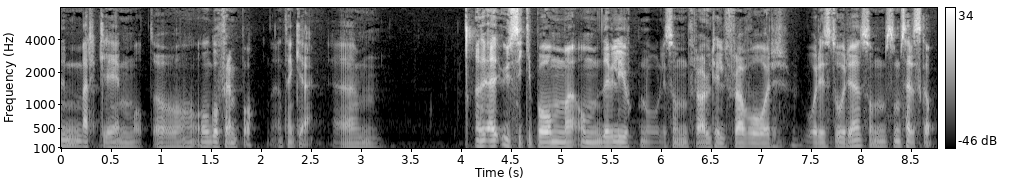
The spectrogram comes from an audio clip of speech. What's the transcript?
en merkelig måte å, å gå frem på, tenker jeg. Jeg er usikker på om, om det ville gjort noe liksom, fra eller til fra vår, vår historie som, som selskap.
